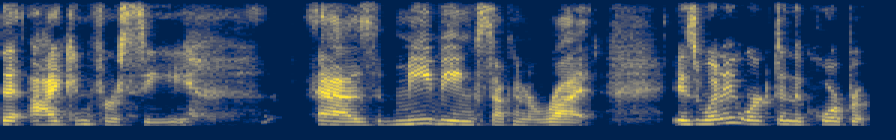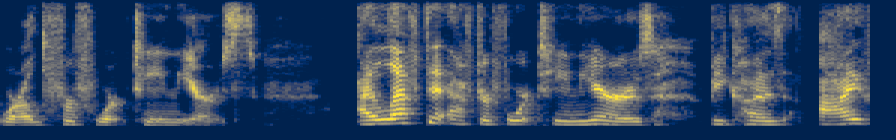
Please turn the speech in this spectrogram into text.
that I can foresee as me being stuck in a rut is when I worked in the corporate world for 14 years. I left it after 14 years because I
